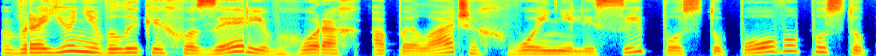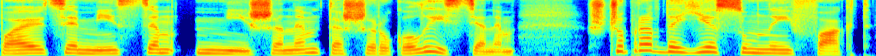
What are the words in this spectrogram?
В районі Великих озерів, горах Апелачі хвойні ліси поступово поступаються місцем мішаним та широколистяним. Щоправда, є сумний факт.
